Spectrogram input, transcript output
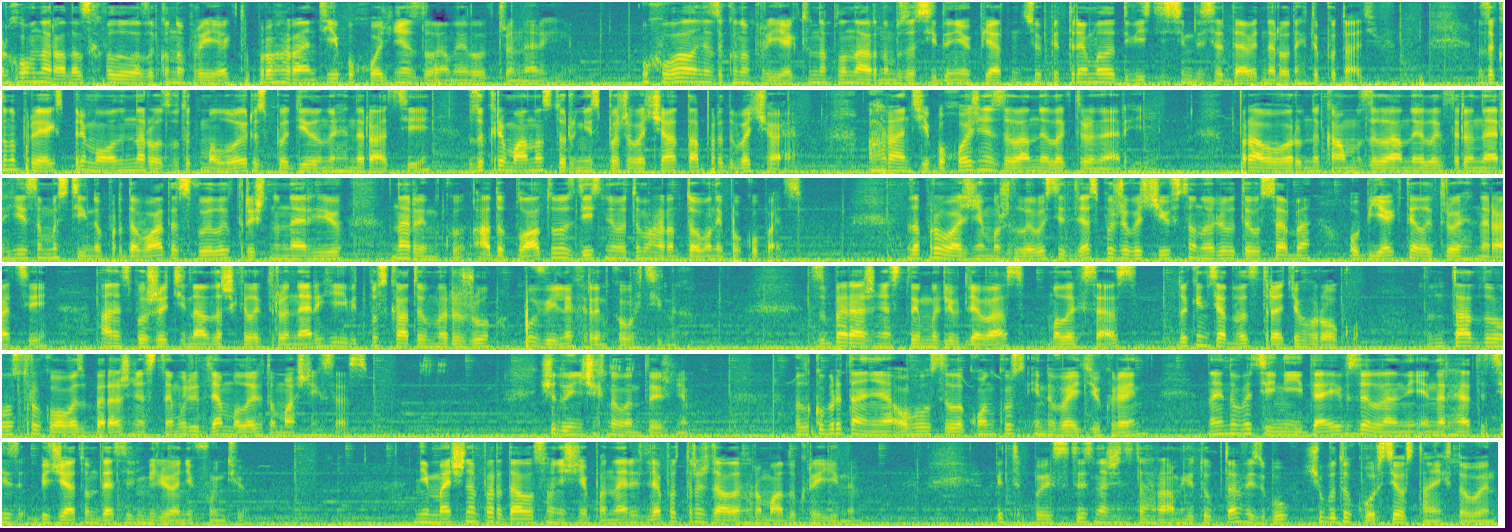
Верховна Рада схвалила законопроєкт про гарантії походження зеленої електроенергії. Ухвалення законопроєкту на пленарному засіданні у п'ятницю підтримали 279 народних депутатів. Законопроєкт спрямований на розвиток малої розподіленої генерації, зокрема на стороні споживача, та передбачає гарантії походження зеленої електроенергії, право виробникам зеленої електроенергії самостійно продавати свою електричну енергію на ринку, а доплату здійснюватиме гарантований покупець. Запровадження можливості для споживачів встановлювати у себе об'єкти електрогенерації, а не спожиті надлишки електроенергії відпускати в мережу по вільних ринкових цінах. Збереження стимулів для ВЕС малих СЕС до кінця 2023 року та довгострокове збереження стимулів для малих домашніх СЕС. Щодо інших новин тижня. Великобританія оголосила конкурс Innovate Ukraine на інноваційні ідеї в зеленій енергетиці з бюджетом 10 мільйонів фунтів. Німеччина передала сонячні панелі для постраждалих громад України. Підписуйтесь на наш інстаграм, Ютуб та Фейсбук, щоб бути в курсі останніх новин.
